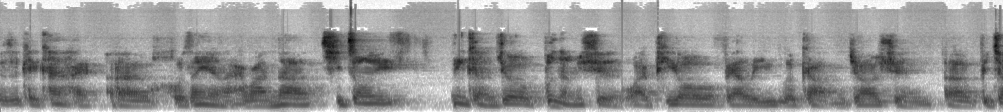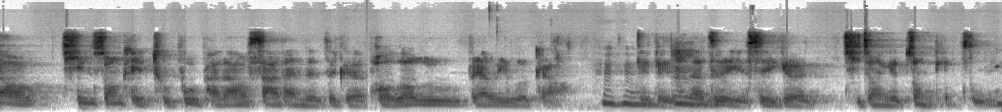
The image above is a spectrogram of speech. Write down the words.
就是可以看海呃火山岩海湾。那其中一你可能就不能选 Waipio Valley Lookout，你就要选呃比较轻松可以徒步爬到沙滩的这个 Pololu Valley Lookout。对对，那这也是一个其中一个重点之一。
